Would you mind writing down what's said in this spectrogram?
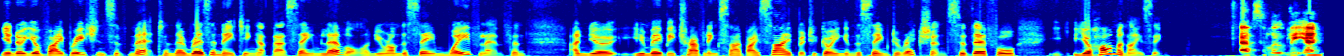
You know, your vibrations have met and they're resonating at that same level, and you're on the same wavelength, and and you you may be traveling side by side, but you're going in the same direction. So therefore, y- you're harmonizing. Absolutely, and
